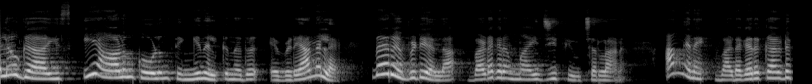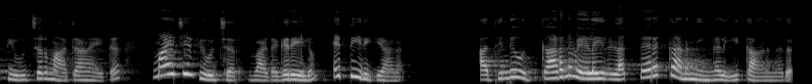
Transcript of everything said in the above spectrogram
ഹലോ ഗായ്സ് ഈ ആളും കോളും തിങ്ങി നിൽക്കുന്നത് എവിടെയാണെന്നല്ലേ വേറെ എവിടെയല്ല വടകര മൈജി ഫ്യൂച്ചറിലാണ് അങ്ങനെ വടകരക്കാരുടെ ഫ്യൂച്ചർ മാറ്റാനായിട്ട് മൈജി ഫ്യൂച്ചർ വടകരയിലും എത്തിയിരിക്കുകയാണ്. അതിന്റെ ഉദ്ഘാടന വേളയിലുള്ള തിരക്കാണ് നിങ്ങൾ ഈ കാണുന്നത്.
